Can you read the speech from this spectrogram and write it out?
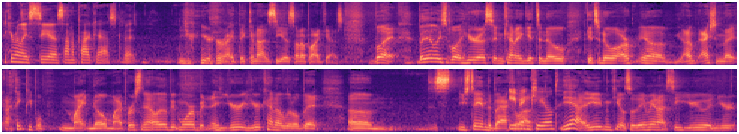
You can really see us on a podcast, but You're right; they cannot see us on a podcast, but but at least people hear us and kind of get to know get to know our. Uh, I'm actually, I think people might know my personality a little bit more, but you're you're kind of a little bit. Um, you stay in the back. Even keeled? Yeah, even keeled. So they may not see you and your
